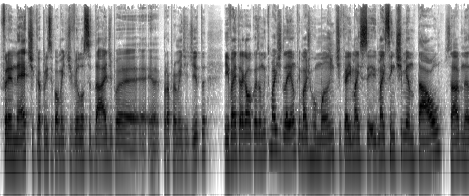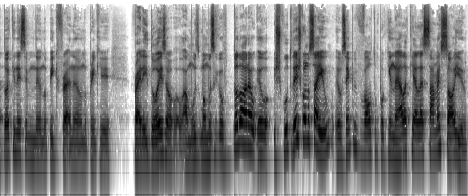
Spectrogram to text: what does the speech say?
frenética, principalmente de velocidade é, é, propriamente dita, e vai entregar uma coisa muito mais lenta e mais romântica e mais, mais sentimental, sabe? Né? Tô aqui nesse, no, Pink, no, no Pink Friday 2, a, uma música que eu toda hora eu, eu escuto, desde quando saiu, eu sempre volto um pouquinho nela, que é Last Time I Saw You.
